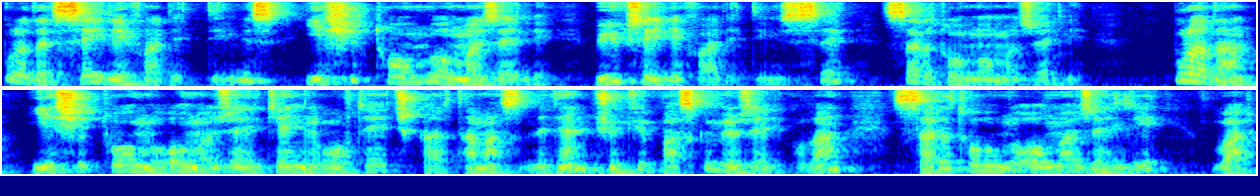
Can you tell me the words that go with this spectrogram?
burada S ile ifade ettiğimiz yeşil tohumlu olma özelliği. Büyük S ile ifade ettiğimiz ise sarı tohumlu olma özelliği. Buradan yeşil tohumlu olma özelliği kendini ortaya çıkartamaz. Neden? Çünkü baskın bir özellik olan sarı tohumlu olma özelliği var.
